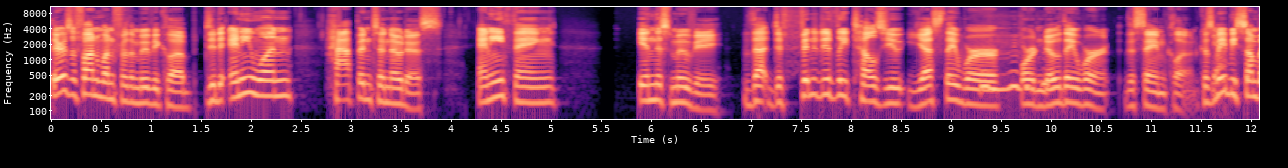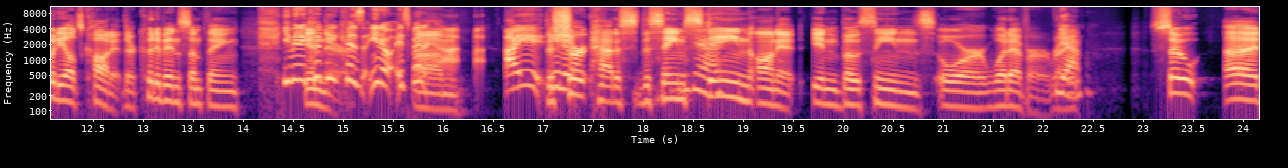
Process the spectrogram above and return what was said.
there's a fun one for the movie club. Did anyone happen to notice anything in this movie that definitively tells you yes they were or no they weren't the same clone? Because Yeah. maybe somebody else caught it. There could have been something. You mean it could be because you know it's been Um, I The you know, shirt had a the same Yeah. stain on it in both scenes or whatever, right? Yeah. So, uh,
